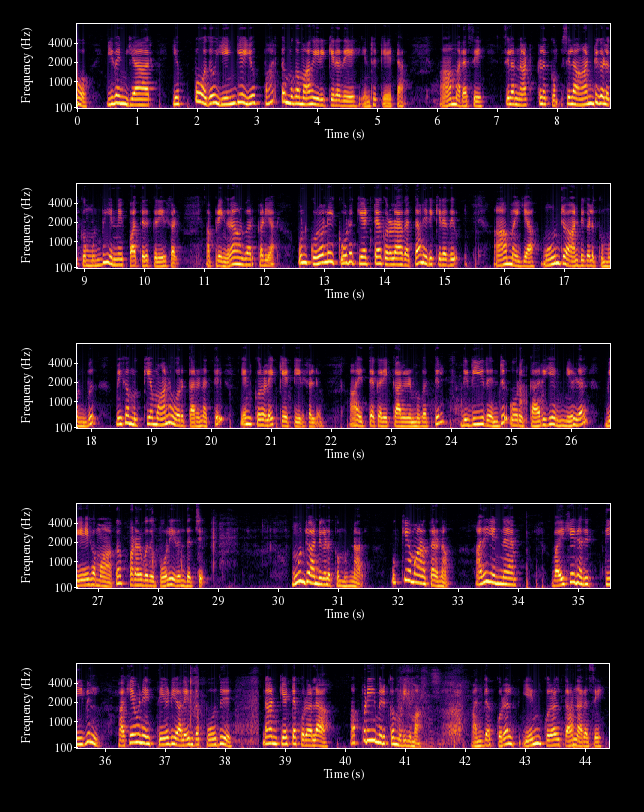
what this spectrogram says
இவன் யார்? எப்போதோ எங்கேயோ பார்த்த முகமாக இருக்கிறதே என்று கேட்டார் ஆம் அரசே சில நாட்களுக்கும் சில ஆண்டுகளுக்கும் முன்பு என்னை பார்த்திருக்கிறீர்கள். அப்படிங்கிற ஆழ்வார்க்கடியான் உன் குரலை கூட கேட்ட குரலாகத்தான் இருக்கிறது. ஆம் ஐயா மூன்று ஆண்டுகளுக்கு முன்பு மிக முக்கியமான ஒரு தருணத்தில் என் குரலை கேட்டீர்கள். ஆயத்த கரிகாலர் முகத்தில் திடீரென்று ஒரு கரிய நிழல் வேகமாக படர்வது போல் இருந்துச்சு. மூன்று ஆண்டுகளுக்கு முன்னால். முக்கியமான தருணம். அது என்ன? வைகை நதி தீவில் பகைவனை தேடி அலைந்த போது நான் கேட்ட குரலா? அப்படியும் இருக்க முடியுமா? அந்த குரல் என் குரல் தான் அரசே.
